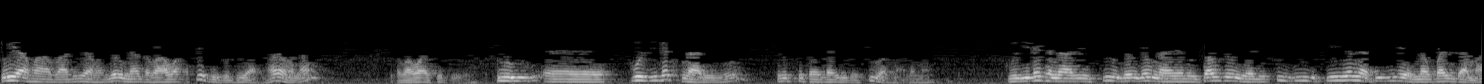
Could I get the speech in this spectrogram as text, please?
တွေ့ရမှာပါတွေ့ရမှာယုံနာသဘာဝအဖြစ်တွေကိုတွေ့ရမှာဟုတ်တယ်မလားသဘာဝအဖြစ်တွေသူအဲကိုယ်စီလက္ခဏာတွေကိုသူဖြစ်တဲ့လိုက်ပြီးတော့ရှိရမှာလားကိုယ်စီလက္ခဏာတွေရှိလို့ယုံနာရလို့ကြောင်းကျိုးရလို့ပြီးပြီးပြင်းရတဲ့ပြီးပြီးတဲ့နောက်ပိုင်းကမှ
